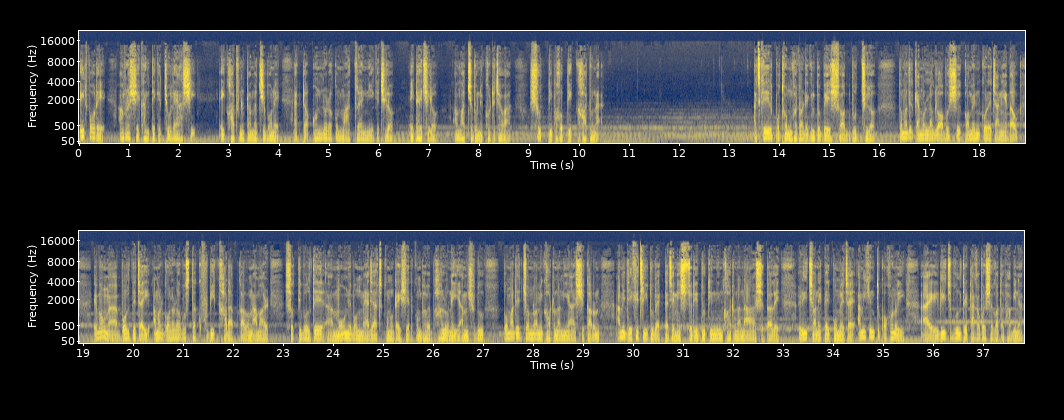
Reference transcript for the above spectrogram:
এরপরে আমরা সেখান থেকে চলে আসি। এই ঘটনাটা আমার জীবনে একটা অন্যরকম মাত্রায় নিয়ে গেছিল। এটাই ছিল আমার জীবনে ঘটে যাওয়া সত্যি ভৌতিক ঘটনা। আজকের প্রথম ঘটনাটা কিন্তু বেশ অদ্ভুত ছিল। তোমাদের কেমন লাগল অবশ্যই কমেন্ট করে জানিয়ে দাও এবং বলতে চাই আমার গলার অবস্থা খুবই খারাপ কারণ আমার সত্যি বলতে মন এবং মেজাজ কোনোটাই সেরকমভাবে ভালো নেই। আমি শুধু তোমাদের জন্য আমি ঘটনা নিয়ে আসি কারণ আমি দেখেছি ইউটিউবে একটা জিনিস, যদি দু তিন দিন ঘটনা না আসে তাহলে রিচ অনেকটাই কমে যায়। আমি কিন্তু কখনোই রিচ বলতে টাকা পয়সার কথা ভাবি না।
